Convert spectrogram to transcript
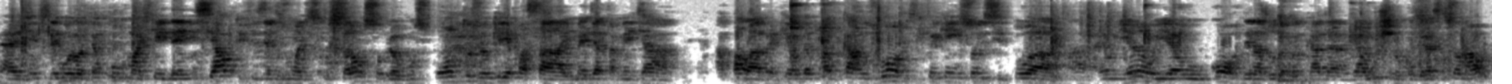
a gente demorou até um pouco mais que a ideia inicial, porque fizemos uma discussão sobre alguns pontos. Eu queria passar imediatamente a, a palavra aqui ao deputado Carlos Gomes, que foi quem solicitou a, a reunião e é o coordenador da bancada gaúcha no Congresso Nacional,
